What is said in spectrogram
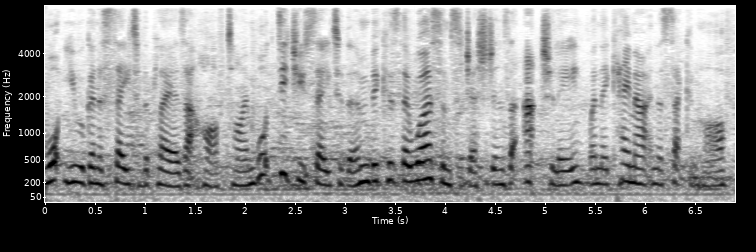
what you were going to say to the players at half time. What did you say to them? Because there were some suggestions that actually, when they came out in the second half,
